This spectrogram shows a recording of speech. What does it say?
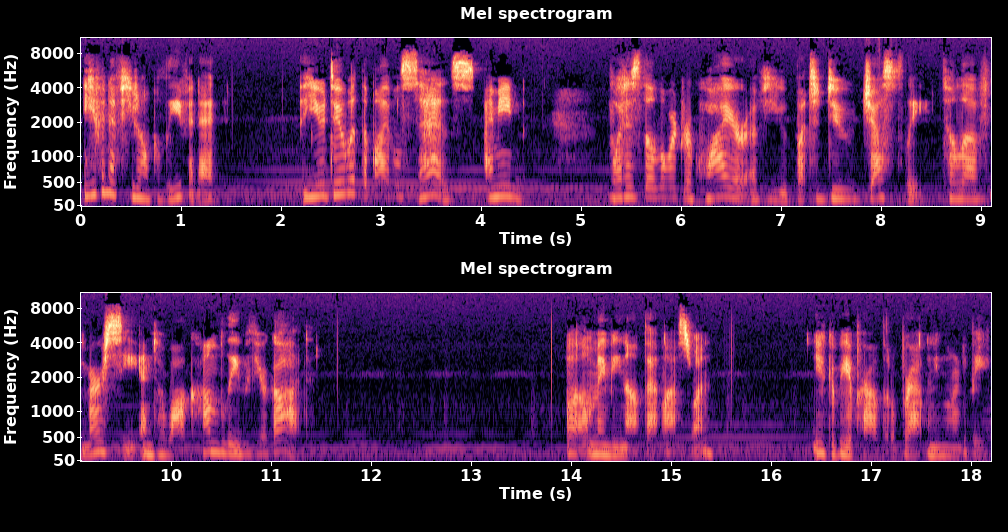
even if you don't believe in it, you do what the Bible says. I mean, what does the Lord require of you but to do justly, to love mercy, and to walk humbly with your God? Well, maybe not that last one. You could be a proud little brat when you wanted to be.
